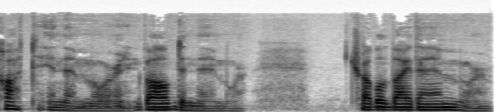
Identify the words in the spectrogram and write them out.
caught in them or involved in them or troubled by them or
